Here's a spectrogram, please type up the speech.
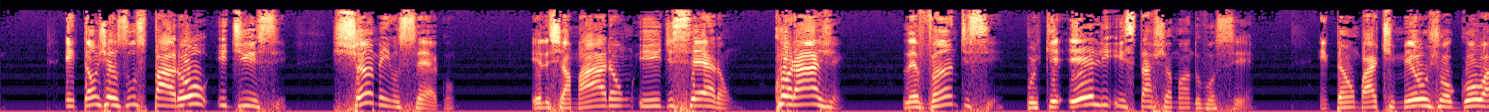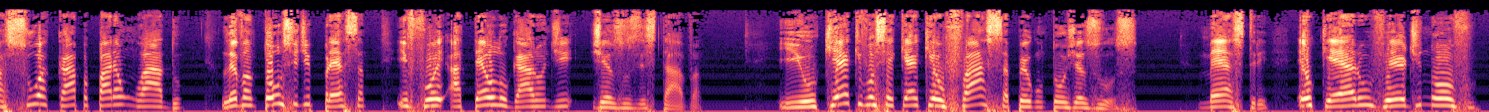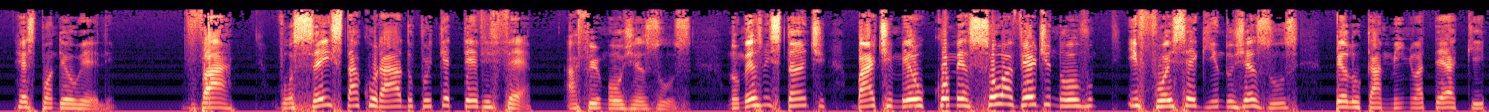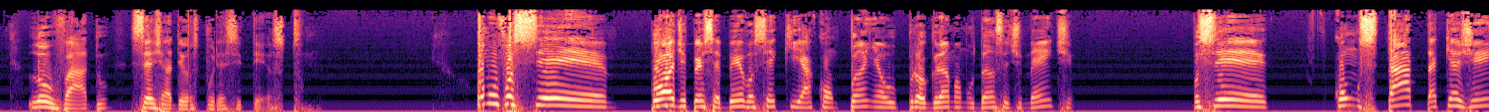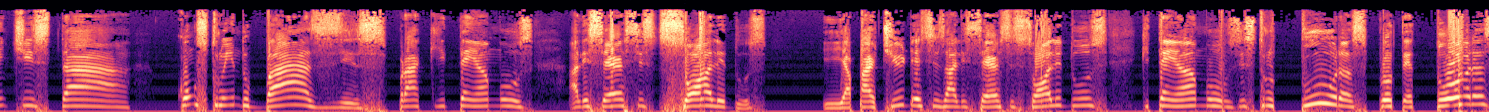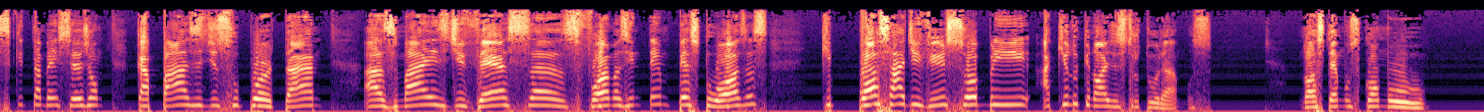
Então Jesus parou e disse: Chamem o cego. Eles chamaram e disseram: Coragem, levante-se, porque ele está chamando você. Então Bartimeu jogou a sua capa para um lado, levantou-se depressa e foi até o lugar onde Jesus estava. E o que é que você quer que eu faça? perguntou Jesus. Mestre, eu quero ver de novo, respondeu ele. Vá, você está curado porque teve fé, afirmou Jesus. No mesmo instante, Bartimeu começou a ver de novo e foi seguindo Jesus pelo caminho até aqui. Louvado seja Deus por esse texto. Como você pode perceber, você que acompanha o programa Mudança de Mente, você constata que a gente está construindo bases para que tenhamos alicerces sólidos. E a partir desses alicerces sólidos, que tenhamos estruturas protetoras que também sejam capazes de suportar as mais diversas formas intempestuosas que possa advir sobre aquilo que nós estruturamos. Nós temos como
